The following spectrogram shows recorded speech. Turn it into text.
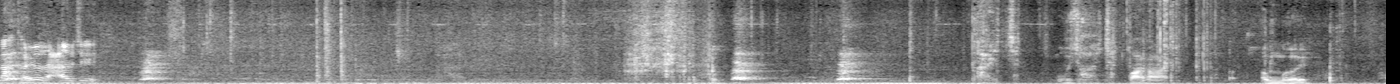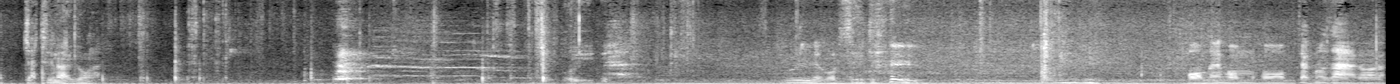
đã thấy nó giá rồi chị. Ai chặt, ôi giời, chặt quá rồi. Ông mới chặt thế này cơ mà. Ôi. Ôi này còn xịt hòm này hòm hòm chắc nó già các bạn ạ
